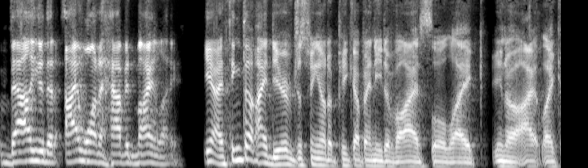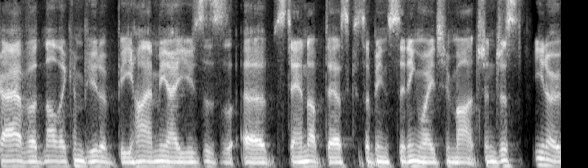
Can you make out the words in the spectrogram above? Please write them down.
value that I want to have in my life. Yeah, I think the idea of just being able to pick up any device or like, you know, I like I have another computer behind me I use as a stand-up desk because I've been sitting way too much. And just, you know,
